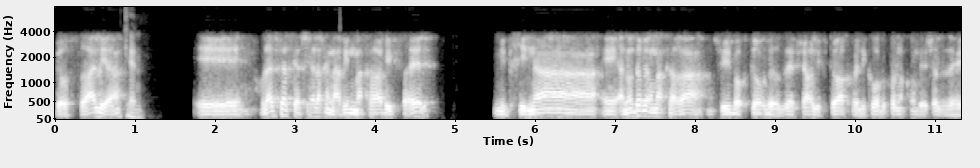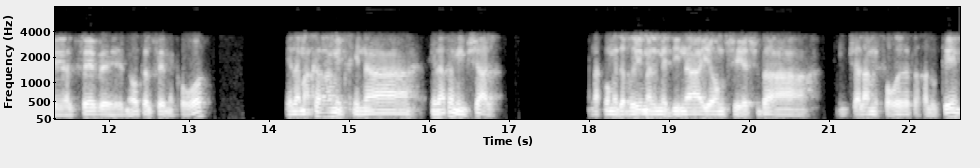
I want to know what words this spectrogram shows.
באוסטרליה. כן. אה, אולי קצת קשה לכם להבין מה קרה בישראל. מבחינה, אה, אני לא מדבר מה קרה, 7 באוקטובר, זה אפשר לפתוח ולקרוא בכל מקום, ויש על זה אלפי ומאות אלפי מקורות. אלא מה קרה מבחינה, מבחינת הממשל. אנחנו מדברים על מדינה היום שיש בה ממשלה מפוררת לחלוטין.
